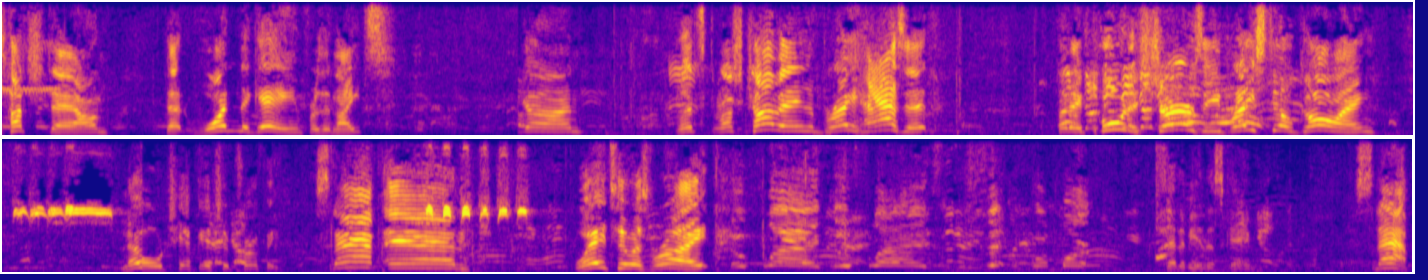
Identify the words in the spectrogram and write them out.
touchdown that won the game for the Knights. Gun. Blitz rush coming. Bray has it. But they pulled his jersey. Bray still going. No championship trophy. Snap and way to his right. No flag, no flags. You're setting for mark. Said to be in this game. Snap.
